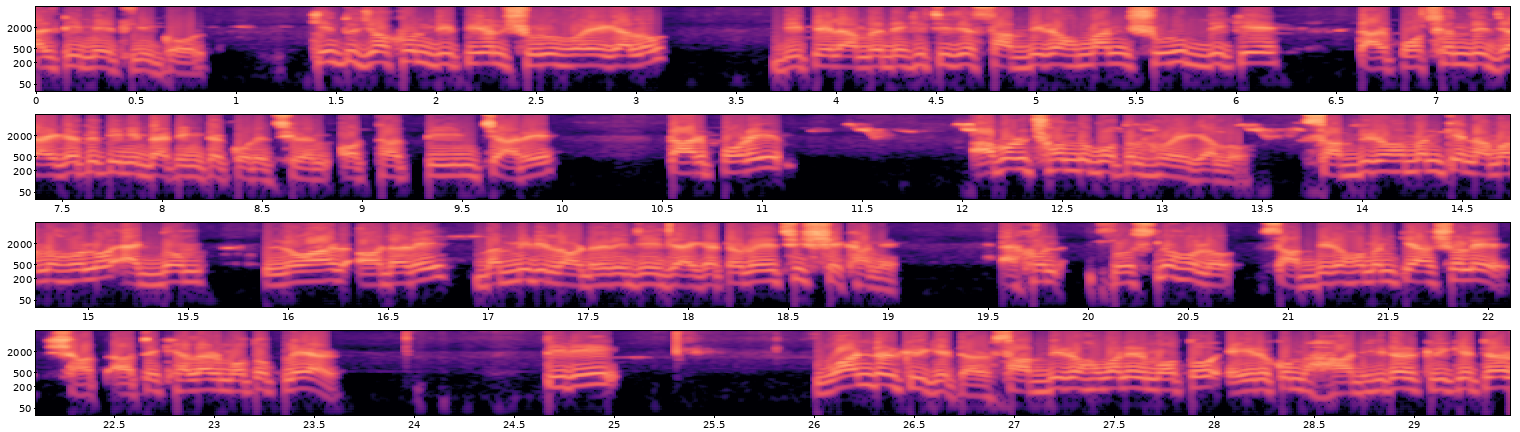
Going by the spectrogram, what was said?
আলটিমেটলি গোল কিন্তু যখন বিপিএল শুরু হয়ে গেল বিপিএল আমরা দেখেছি যে সাব্বির রহমান শুরুর দিকে তার পছন্দের জায়গাতে তিনি ব্যাটিংটা করেছিলেন, অর্থাৎ তিন চারে। তারপরে আবারও ছন্দপতন হয়ে গেল। সাব্বির রহমানকে নামানো হলো একদম লোয়ার অর্ডারে বা মিডিল অর্ডারে যে জায়গাটা রয়েছে সেখানে। এখন প্রশ্ন হলো, সাব্বির রহমান কি আসলে সাত আটে খেলার মতো প্লেয়ার তিনি ওয়ান্ডার ক্রিকেটার সাব্বির রহমানের মতো এইরকম হার্ড হিটার ক্রিকেটার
